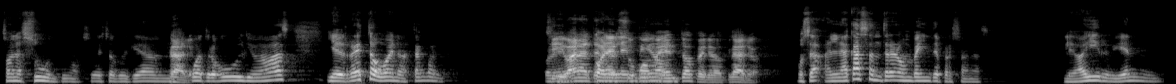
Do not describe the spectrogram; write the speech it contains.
son los últimos. Estos que quedan Claro. los cuatro últimos más. Y el resto, bueno, están con. con Sí, el- van a tener su momento, pero claro. O sea, en la casa entraron 20 personas. Le va a ir bien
